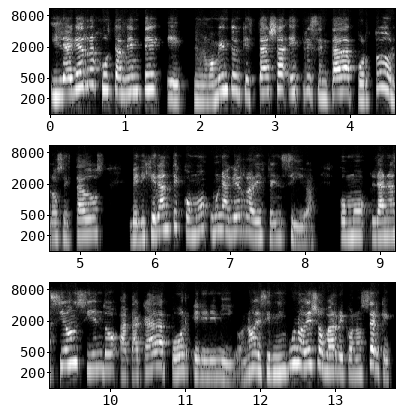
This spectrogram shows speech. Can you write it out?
Y la guerra justamente, eh, en el momento en que estalla, es presentada por todos los estados beligerantes como una guerra defensiva como la nación siendo atacada por el enemigo, ¿no? Es decir, ninguno de ellos va a reconocer que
